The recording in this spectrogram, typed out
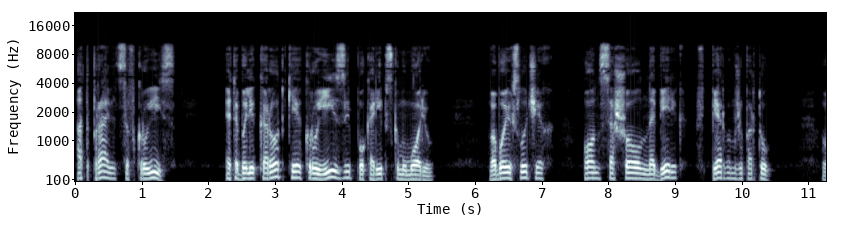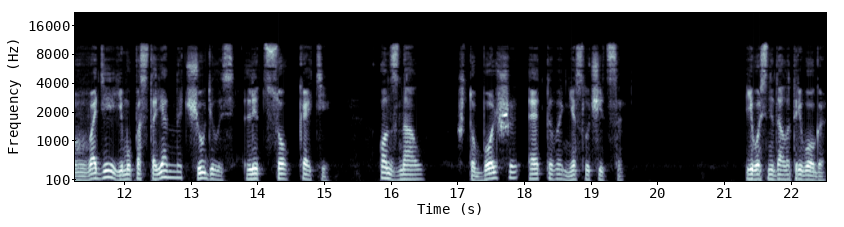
отправиться в круиз. Это были короткие круизы по Карибскому морю. В обоих случаях он сошел на берег в первом же порту. В воде ему постоянно чудилось лицо Кэти. Он знал, что больше этого не случится. Его снедала тревога.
